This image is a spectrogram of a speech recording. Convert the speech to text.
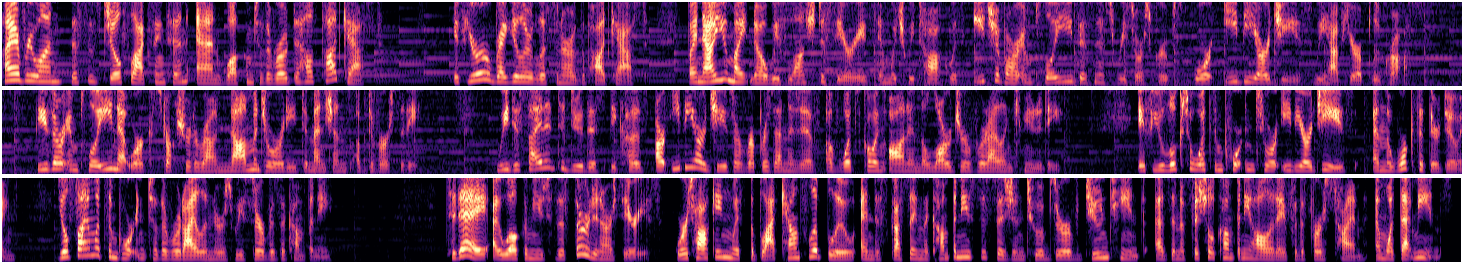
Hi, everyone. This is Jill Flaxington, and welcome to the Road to Health podcast. If you're a regular listener of the podcast, by now you might know we've launched a series in which we talk with each of our employee business resource groups, or EBRGs, we have here at Blue Cross. These are employee networks structured around non majority dimensions of diversity. We decided to do this because our EBRGs are representative of what's going on in the larger Rhode Island community. If you look to what's important to our EBRGs and the work that they're doing, you'll find what's important to the Rhode Islanders we serve as a company. Today, I welcome you to the third in our series. We're talking with the Black Council at Blue and discussing the company's decision to observe Juneteenth as an official company holiday for the first time and what that means.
